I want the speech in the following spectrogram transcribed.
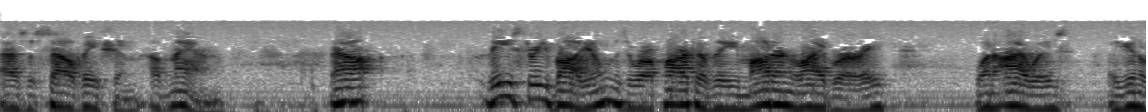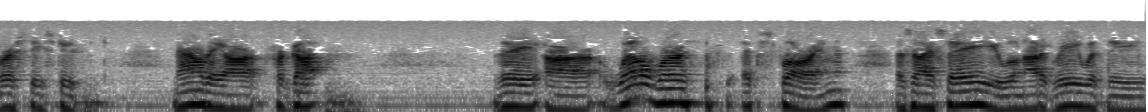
as the salvation of man. Now, these three volumes were a part of the modern library when I was a university student. Now they are forgotten. They are well worth exploring as I say, you will not agree with the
